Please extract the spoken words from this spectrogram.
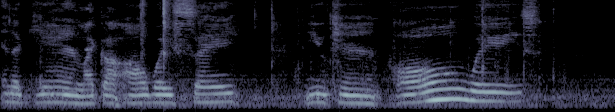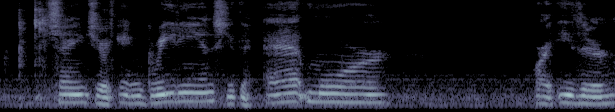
and again, like I always say, you can always change your ingredients. You can add more or either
